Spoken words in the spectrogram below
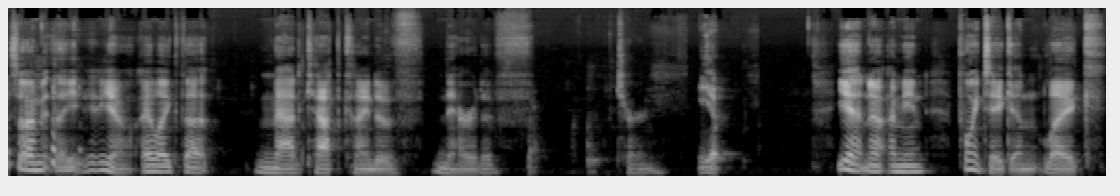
So I mean, you know, I like that madcap kind of narrative turn. yep Yeah, no, I mean, point taken. Like,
